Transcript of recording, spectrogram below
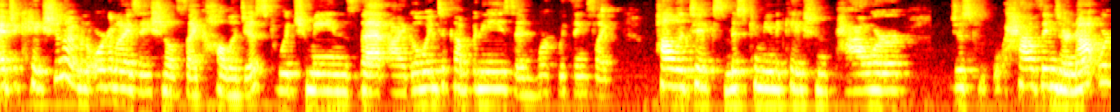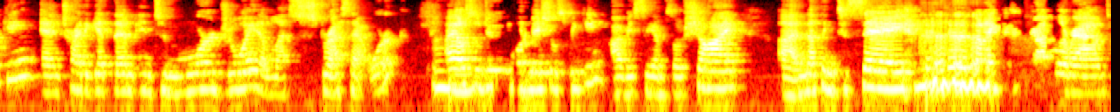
education, I'm an organizational psychologist, which means that I go into companies and work with things like politics, miscommunication, power, just how things are not working and try to get them into more joy and less stress at work. Mm-hmm. I also do motivational speaking. Obviously, I'm so shy, uh, nothing to say, but I can travel around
